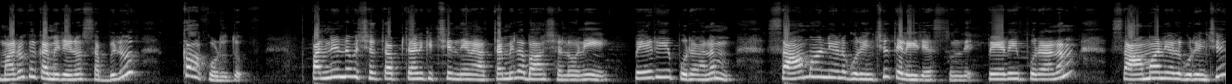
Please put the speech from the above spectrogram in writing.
మరొక కమిటీలో సభ్యులు కాకూడదు. పన్నెండవ శతాబ్దానికి చెందిన తమిళ భాషలోని పేరీ పురాణం సామాన్యుల గురించి తెలియజేస్తుంది. పేరీ పురాణం సామాన్యుల గురించి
